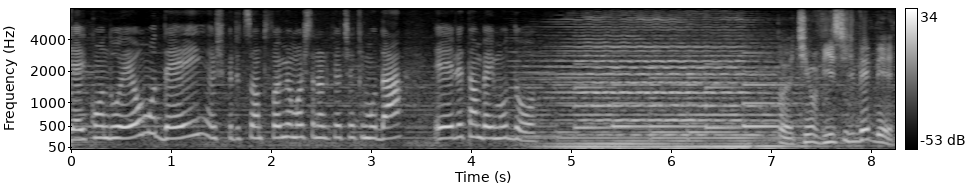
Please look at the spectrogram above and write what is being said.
E aí quando eu mudei, o Espírito Santo foi me mostrando que eu tinha que mudar, ele também mudou. Eu tinha o vício de beber.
